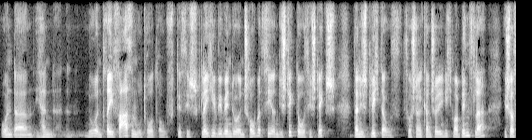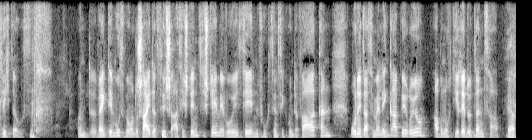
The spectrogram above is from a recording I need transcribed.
und ähm, ich habe nur einen Drei-Phasen-Motor drauf, das ist das gleiche, wie wenn du einen Schraubenzieher in die Steckdose steckst, dann ist das Licht aus. So schnell kannst du dich nicht mal blinzeln, ist das Licht aus. Und äh, wegen dem muss man unterscheiden zwischen Assistenzsystemen, wo ich 10, 15 Sekunden fahren kann, ohne dass ich mein Lenkrad berühre, aber noch die Redundanz habe. Ja.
